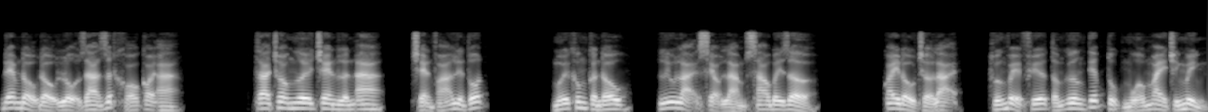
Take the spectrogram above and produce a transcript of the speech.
đem đậu đậu lộ ra rất khó coi a ta cho ngươi chen lấn a, chèn phá liền tốt. Mới không cần đâu, lưu lại sẹo làm sao bây giờ? Quay đầu trở lại, hướng về phía tấm gương tiếp tục múa may chính mình.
